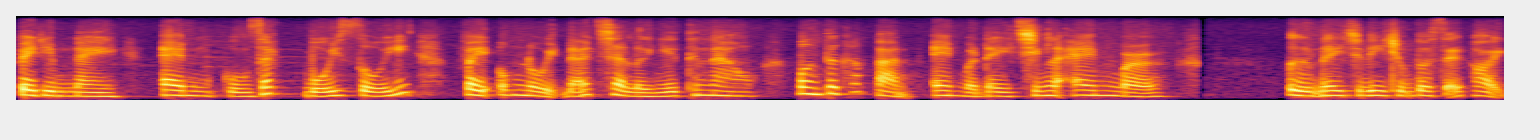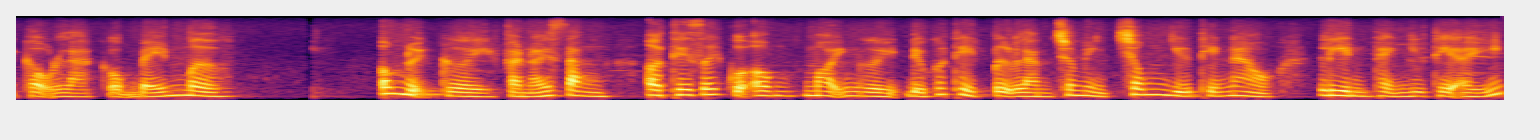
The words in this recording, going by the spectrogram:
Về điểm này, em cũng rất bối rối. Vậy ông nội đã trả lời như thế nào? Vâng thưa các bạn, em ở đây chính là em M. Từ đây trở đi chúng tôi sẽ gọi cậu là cậu bé M. Ông nội cười và nói rằng ở thế giới của ông mọi người đều có thể tự làm cho mình trông như thế nào liền thành như thế ấy.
